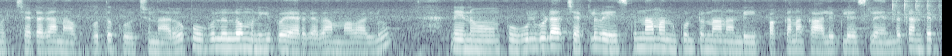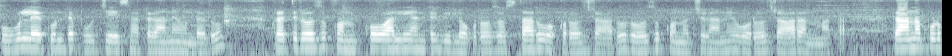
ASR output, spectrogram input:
ముచ్చటగా నవ్వుతూ కూర్చున్నారు. పువ్వులలో మునిగిపోయారు కదా అమ్మ వాళ్ళు నేను పువ్వులు కూడా చెట్లు వేసుకుందాం అనుకుంటున్నానండి పక్కన ఖాళీ ప్లేస్లో. ఎందుకంటే పువ్వులు లేకుంటే పూజ చేసినట్టుగానే ఉండదు. ప్రతిరోజు కొనుక్కోవాలి అంటే వీళ్ళు ఒకరోజు వస్తారు ఒకరోజు రారు. రోజు కొనొచ్చు కానీ ఓ రోజు రారు అనమాట రానప్పుడు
